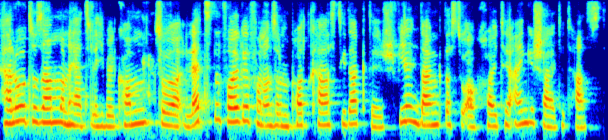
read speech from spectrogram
Hallo zusammen und herzlich willkommen zur letzten Folge von unserem Podcast Didaktisch. Vielen Dank, dass du auch heute eingeschaltet hast.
